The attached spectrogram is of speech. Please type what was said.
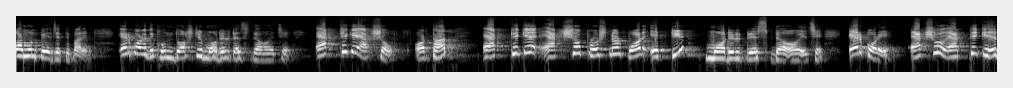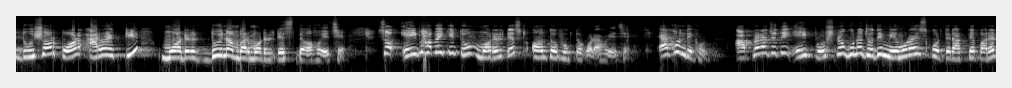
কমন পেয়ে যেতে পারেন। এরপরে দেখুন, দশটি মডেল টেস্ট দেওয়া হয়েছে। এক থেকে একশো, অর্থাৎ এক থেকে একশো প্রশ্নের পর একটি মডেল টেস্ট দেওয়া হয়েছে। এরপরে একশো এক থেকে দুইশোর পর আরও একটি মডেল দুই নাম্বার মডেল টেস্ট দেওয়া হয়েছে। সো এইভাবেই কিন্তু মডেল টেস্ট অন্তর্ভুক্ত করা হয়েছে। এখন দেখুন আপনারা যদি এই প্রশ্নগুলো যদি মেমোরাইজ করতে রাখতে পারেন,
